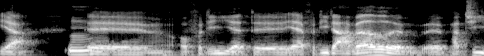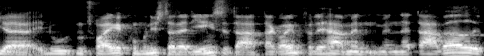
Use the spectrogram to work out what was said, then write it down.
Ja, Mm. Øh, og fordi at øh, ja, fordi der har været øh, partier, nu, nu tror jeg ikke, at kommunisterne er de eneste, der, der går ind for det her, men, men at der har været et,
